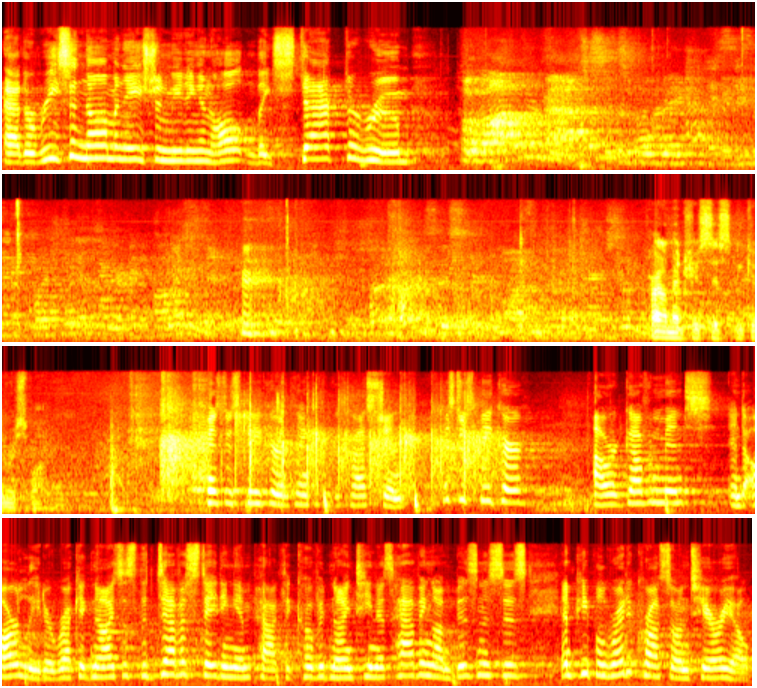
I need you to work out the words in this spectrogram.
at a recent nomination meeting in Halton, they stacked a room, took off their masks, and supported Parliamentary assistant can respond. Mr. Speaker, and thank you for the question. Mr. Speaker, Our government and our leader recognizes the devastating impact that COVID-19 is having on businesses and people right across Ontario.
